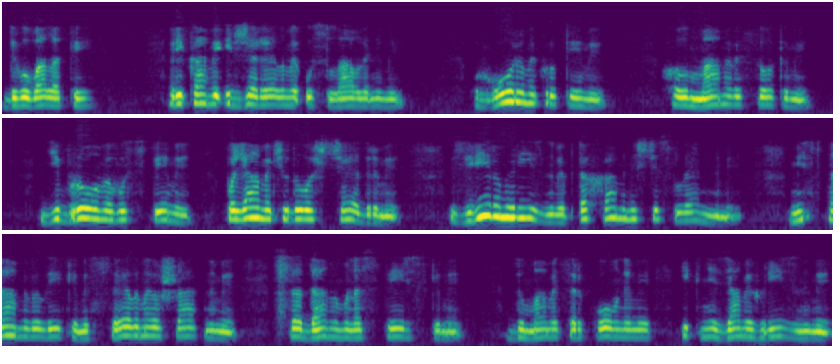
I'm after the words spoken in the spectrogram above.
дивувала ти, ріками і джерелами уславленими, горами крутими, холмами високими, дібровами густими, полями чудово щедрими, звірами різними, птахами нещисленними містами великими, селами ошатними, садами монастирськими, домами церковними і князями грізними,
